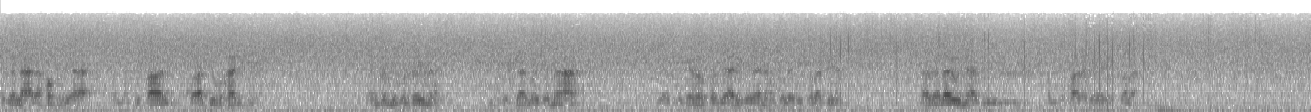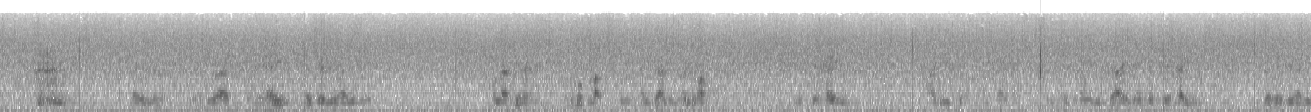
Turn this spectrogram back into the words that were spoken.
فدل على فضلها انها تقال راتب خارجيه وعند ابن خزيمة الإسلام والجماعة كيف نصلي عليك إذا نحن صلى في صلاتنا؟ هذا لا ينافي أن تقال في هذه الصلاة. فإن الروايات الصحيحين ليس في هذه صلاتنا. المطلق. اجزاء من الشيخين. حديث. السائل عند الشيخين. ليس في هذه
